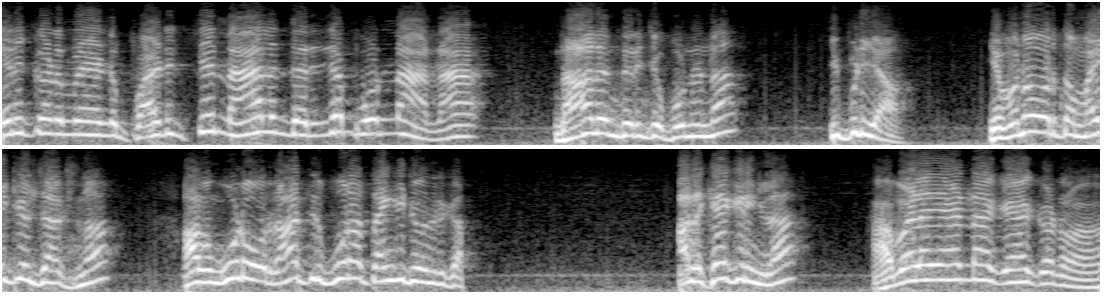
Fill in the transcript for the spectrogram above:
இருக்கணுமேன்னு படிச்சு நானும் தெரிஞ்ச பொண்ணானா? நாளும் தெரிஞ்ச பொண்ணுனா? இப்படியா? எவனோ ஒருத்தன் மைக்கேல் ஜாக்சனா? அவன் கூட ஒரு ராத்திரி பூரா தங்கிட்டு வந்திருக்கா. அத கேக்குறீங்களா? அவளை ஏன்டா கேட்கணும்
